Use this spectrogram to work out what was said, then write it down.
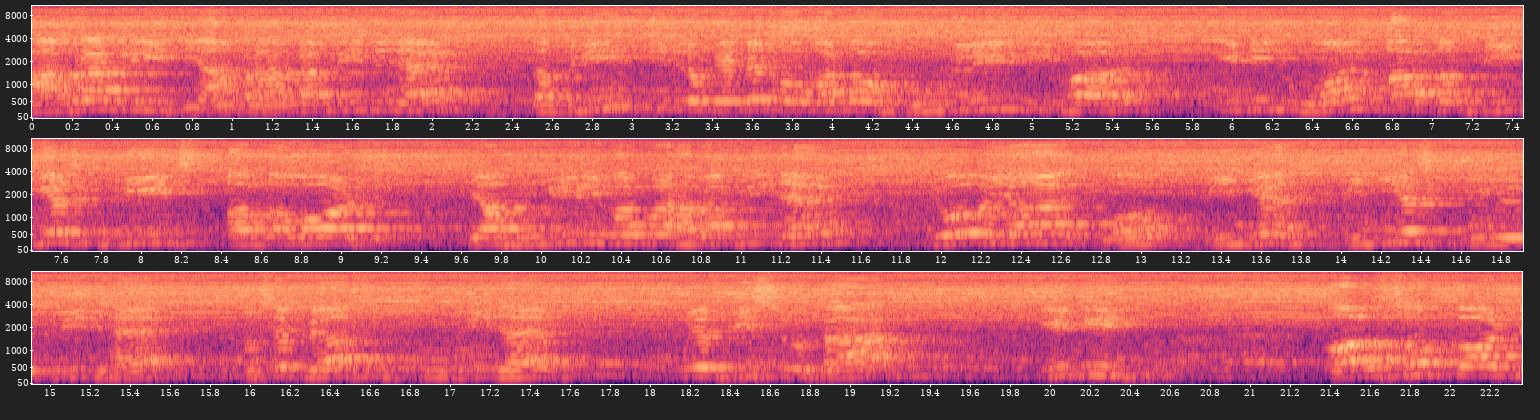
हावड़ा ब्रिज, यहाँ पर हावड़ा ब्रिज है। The bridge is located over the Hooghly river it is one of the biggest bridge of the world यह हुगली रिवर पर हावड़ा ब्रिज है? जो यह बहुत बिगेस्ट बिगेस्ट ब्रिज है, सबसे व्यस्त ब्रिज है पूरे विश्व का। It is also called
